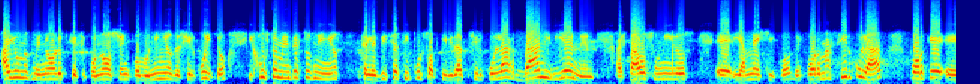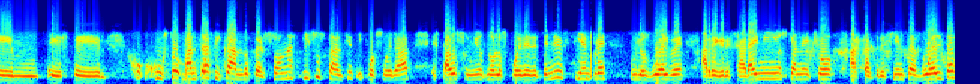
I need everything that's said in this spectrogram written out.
hay unos menores que se conocen como niños de circuito y justamente estos niños se les dice así por su actividad circular, van y vienen a Estados Unidos eh, y a México de forma circular porque eh, este ju justo van traficando personas y sustancias y por su edad Estados Unidos no los puede detener, siempre y los vuelve a regresar. Hay niños que han hecho hasta 300 vueltas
